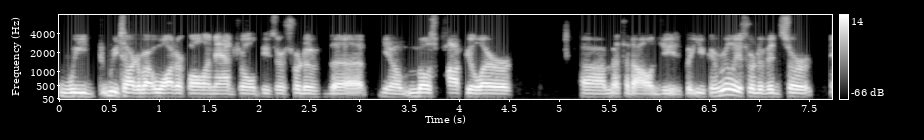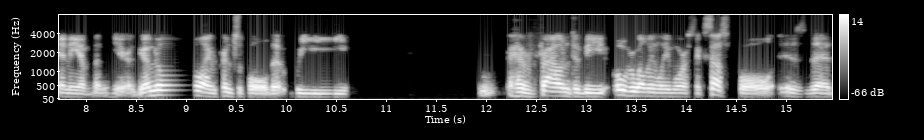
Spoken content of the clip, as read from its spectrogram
We we talk about waterfall and agile. These are sort of the you know most popular uh, methodologies but you can really sort of insert any of them here. The underlying principle that we have found to be overwhelmingly more successful is that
